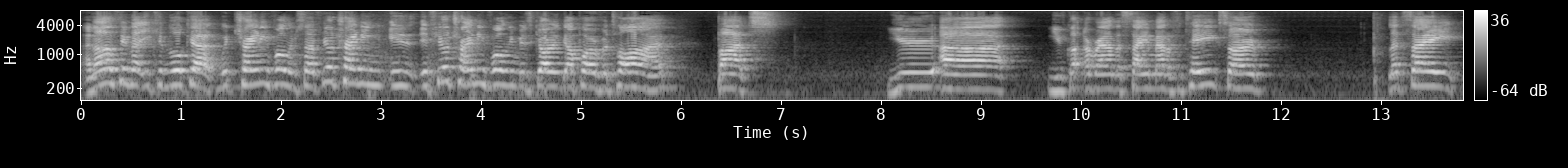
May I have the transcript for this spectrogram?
Another thing that you can look at with training volume. So if your training is if your training volume is going up over time, but you uh, you've got around the same amount of fatigue. So let's say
